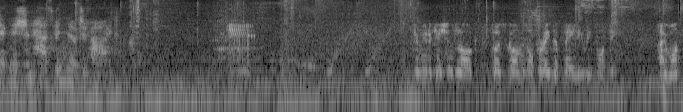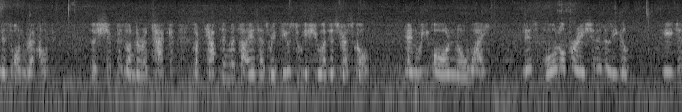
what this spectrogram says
Technician has been notified. Communications log. First comms operator Bailey reporting. I want this on record. The ship is under attack, but Captain Mathius has refused to issue a distress call. And we all know why. This whole operation is illegal. Aegis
